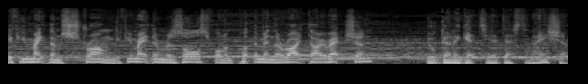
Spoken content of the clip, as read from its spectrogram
if you make them strong, if you make them resourceful and put them in the right direction, you're going to get to your destination.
